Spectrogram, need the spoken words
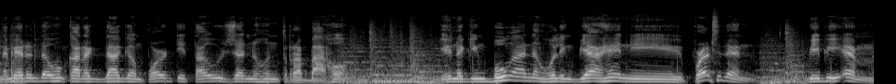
na meron daw hong karagdagang 40,000 hong trabaho. Yung naging bunga ng huling biyahe ni President BBM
